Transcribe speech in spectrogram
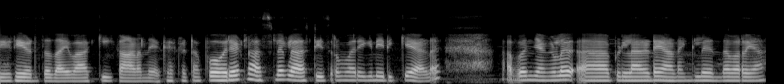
വീഡിയോ എടുത്തതായി ബാക്കി കാണുന്നതൊക്കെ കേട്ടോ. അപ്പോൾ ഓരോ ക്ലാസ്സിലെ ക്ലാസ് ടീച്ചർമാർ ഇങ്ങനെ ഇരിക്കുകയാണ്. അപ്പം ഞങ്ങൾ പിള്ളേരുടെ ആണെങ്കിൽ എന്താ പറയുക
